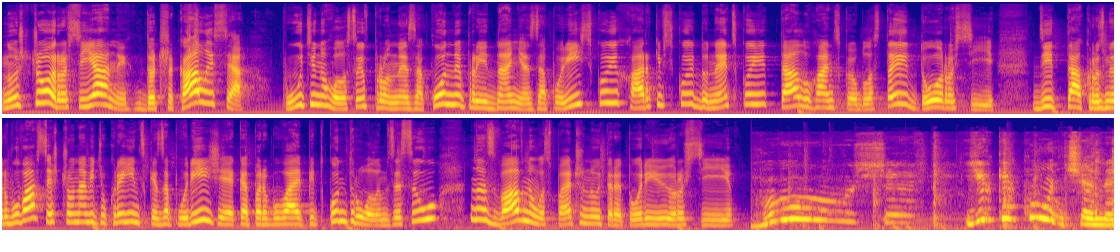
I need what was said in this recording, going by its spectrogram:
Ну що, росіяни, дочекалися? Путін оголосив про незаконне приєднання Запорізької, Харківської, Донецької та Луганської областей до Росії. Дід так рознервувався, що навіть українське Запоріжжя, яке перебуває під контролем ЗСУ, назвав новоспеченою територією Росії. Боже, яке кончене.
